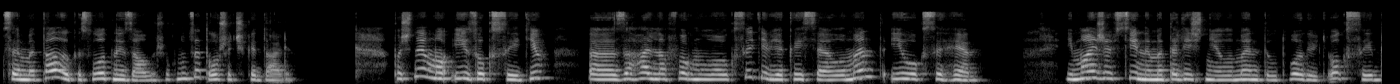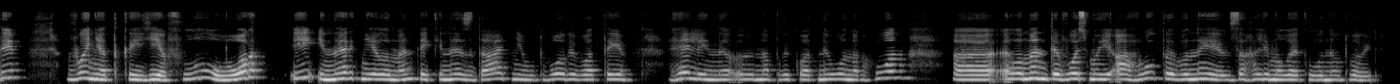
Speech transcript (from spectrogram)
Це метал і кислотний залишок. Ну, це трошечки далі. Почнемо із оксидів. Е, Загальна формула оксидів якийсь елемент і оксиген. І майже всі неметалічні елементи утворюють оксиди, винятки є флуор і інертні елементи, які не здатні утворювати гелій, наприклад, неон, аргон. Е, Елементи 8 А групи, вони взагалі молекули не утворюють.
